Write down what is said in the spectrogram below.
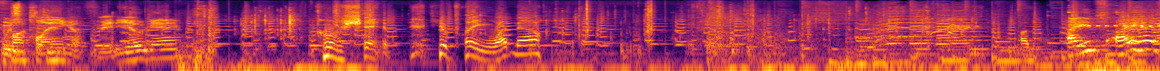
Who's fuck. playing a video game? Oh shit! You're playing what now? I have, I have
